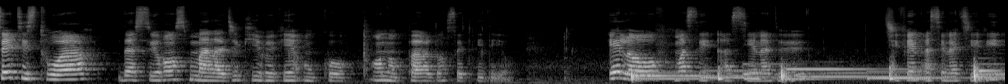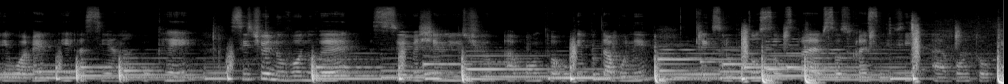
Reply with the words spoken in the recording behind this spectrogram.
Cette histoire d'assurance maladie qui revient encore, on en parle dans cette vidéo. Hello, moi c'est Asiana de Tiffen Asiana TV et Warren et Asiana, ok? Si tu es nouveau, nouvelle sur mes chaînes YouTube, abonne-toi, ok? Pour t'abonner, clique sur le bouton subscribe. Subscribe signifie abonne-toi, ok?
